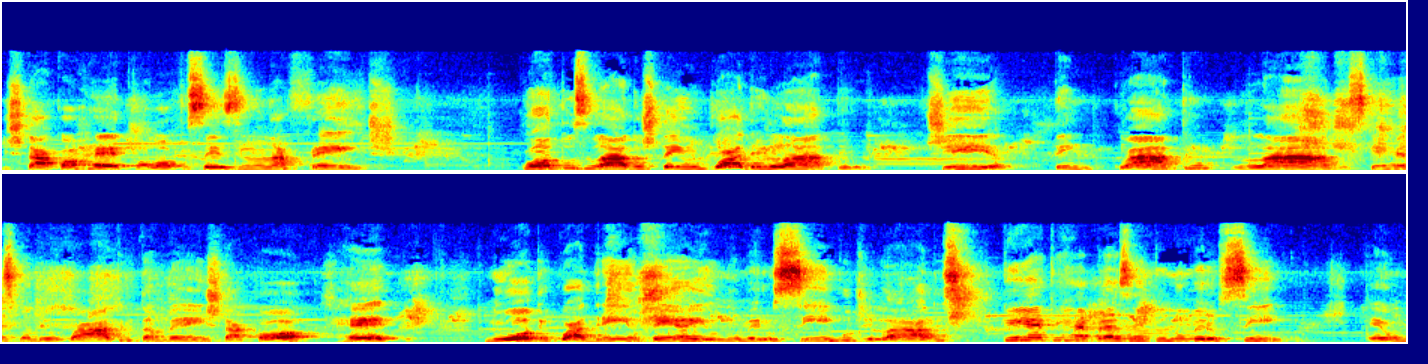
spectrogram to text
está correto. Coloca o Czinho na frente. Quantos lados tem um quadrilátero? Tia, tem quatro lados. Quem respondeu quatro também está correto. No outro quadrinho tem aí o número 5 de lados. Quem é que representa o número 5? É um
